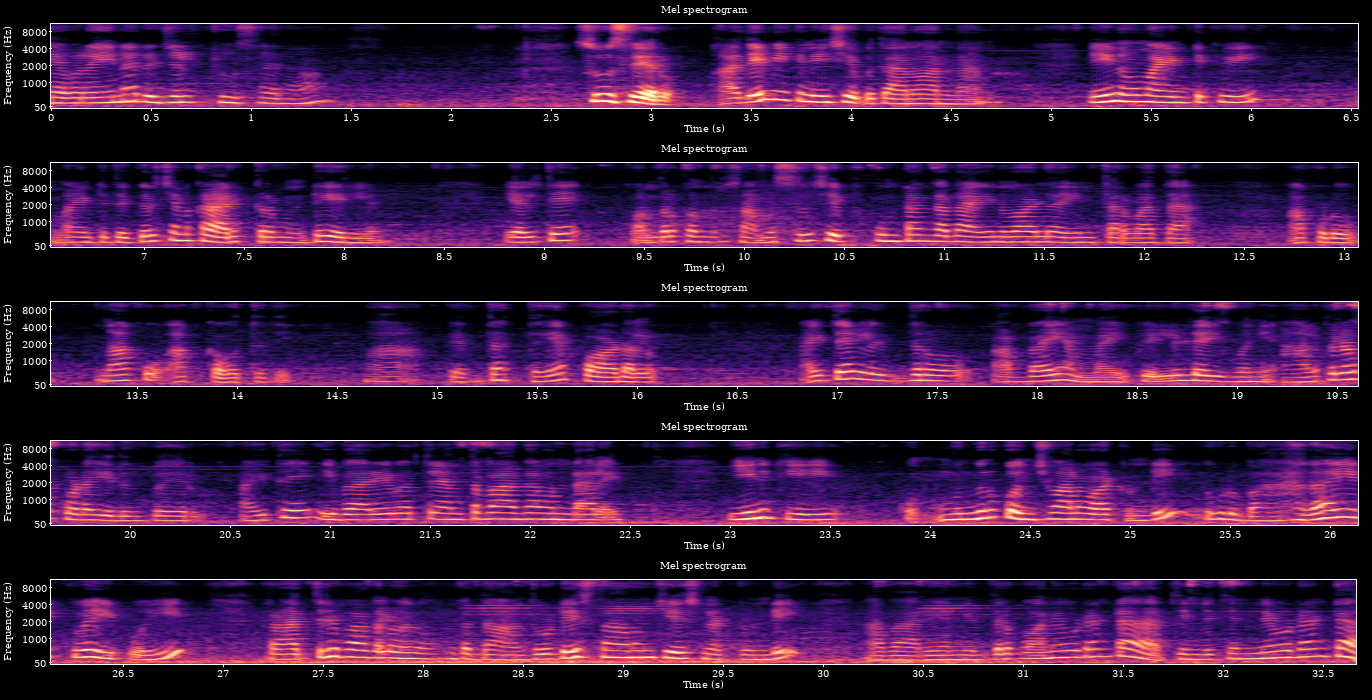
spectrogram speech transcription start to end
ఎవరైనా రిజల్ట్ చూసారా? చూశారు. అదే మీకు నేను చెబుతాను అన్నాను. నేను మా ఇంటికి మా ఇంటి దగ్గర చిన్న కార్యక్రమం ఉంటే వెళ్ళాను. వెళ్తే కొందరు కొందరు సమస్యలు చెప్పుకుంటాం కదా అయిన వాళ్ళు అయిన తర్వాత. అప్పుడు నాకు అక్క అవుతుంది. మా పెద్ద అత్తయ్య కోడలు. అయితే ఇద్దరు అబ్బాయి అమ్మాయి పెళ్ళిళ్ళు అయిపోయి ఆడపిల్లలు కూడా ఎదిగిపోయారు. అయితే ఈ భార్యాభర్తలు ఎంత బాగా ఉండాలి? ఈయనకి ముందు కొంచెం అలవాటు ఉండి ఇప్పుడు బాగా ఎక్కువైపోయి రాత్రి పగలు ఇంకా దాంతోటే స్నానం చేసినట్టుండి ఆ భార్య నిద్రపోనివ్వడంట తిండి తిన్నివ్వడంట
